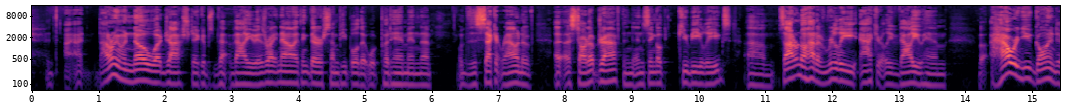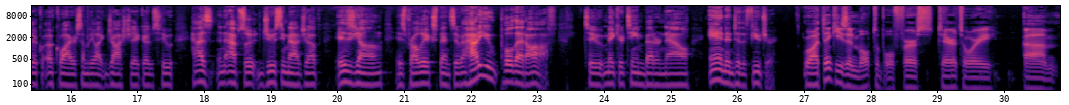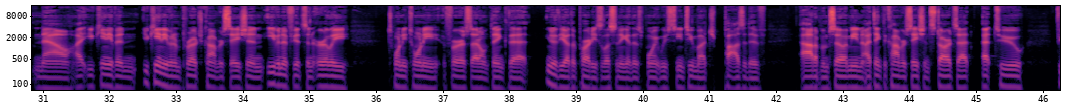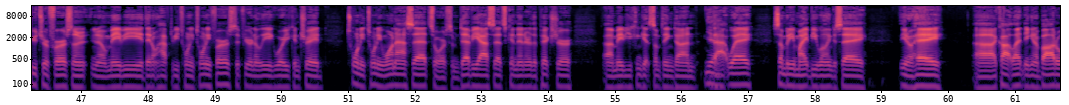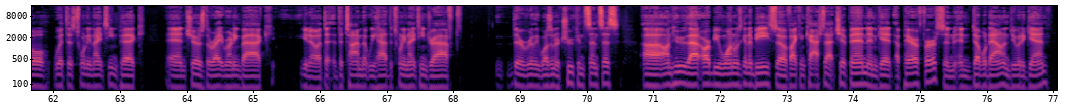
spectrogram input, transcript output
I, don't even know what Josh Jacobs' value is right now. I think there are some people that would put him in the the second round of a, a startup draft in, in single QB leagues. Um, so I don't know how to really accurately value him. But how are you going to acquire somebody like Josh Jacobs, who has an absolute juicy matchup, is young, is probably expensive? How do you pull that off to make your team better now and into the future? Well, I think he's in multiple first territory um, now. I, you can't even you can't even approach conversation, even if it's an early 2020 first. I don't think that you know the other parties listening at this point. We've seen too much positive out of him. So I mean, I think the conversation starts at at two future first, and you know maybe they don't have to be 2020 first if you're in a league where you can trade 2021 assets or some devy assets can enter the picture. Uh, maybe you can get something done yeah. that way. Somebody might be willing to say, you know, hey, uh, I caught lightning in a bottle with this 2019 pick and chose the right running back. You know, at the, at the time that we had the 2019 draft, there really wasn't a true consensus uh, on who that RB one was going to be. So if I can cash that chip in and get a pair of firsts and, and double down and do it again,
